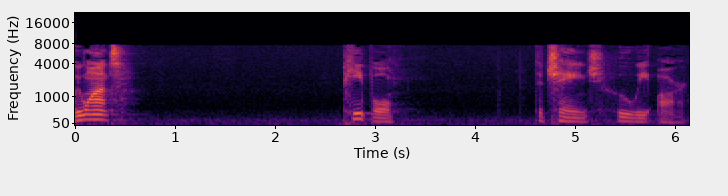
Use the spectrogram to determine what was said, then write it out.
We want people to change who we are.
